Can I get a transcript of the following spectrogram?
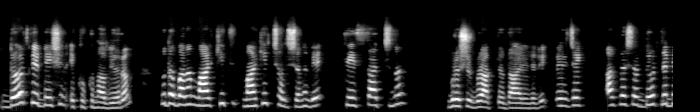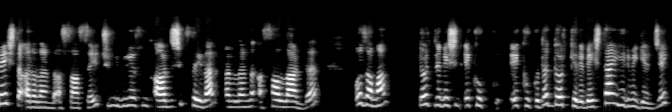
4 ve 5'in ekokunu alıyorum. Bu da bana market market çalışanı ve tesisatçının broşür bıraktığı daireleri verecek. Arkadaşlar 4 ile 5 de aralarında asal sayı. Çünkü biliyorsunuz ardışık sayılar aralarında asallardı. O zaman 4 ile 5'in ekoku, da 4 kere 5'ten 20 gelecek.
